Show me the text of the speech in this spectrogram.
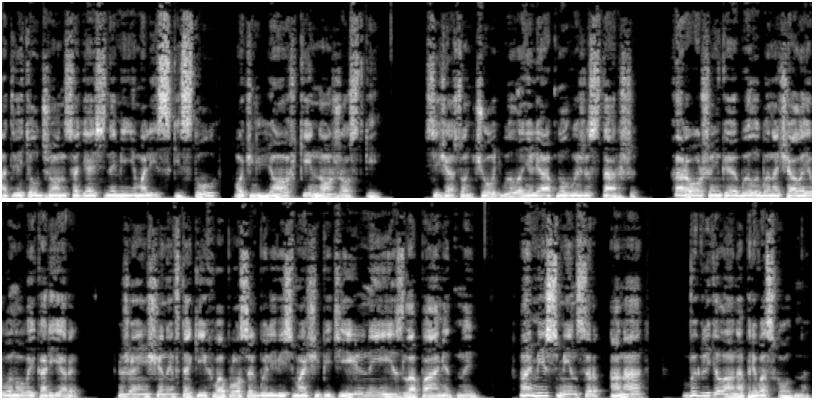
ответил Джон, садясь на минималистский стул, очень легкий, но жесткий. Сейчас он чуть было не ляпнул, вы же старше. Хорошенькое было бы начало его новой карьеры. Женщины в таких вопросах были весьма щепетильны и злопамятны. А мисс Минцер, она... Выглядела она превосходно.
